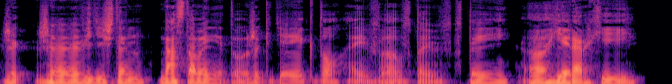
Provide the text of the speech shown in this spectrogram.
že, že vidíš ten nastavenie toho, že kde je kto, hej, v, v tej, v tej uh, hierarchii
